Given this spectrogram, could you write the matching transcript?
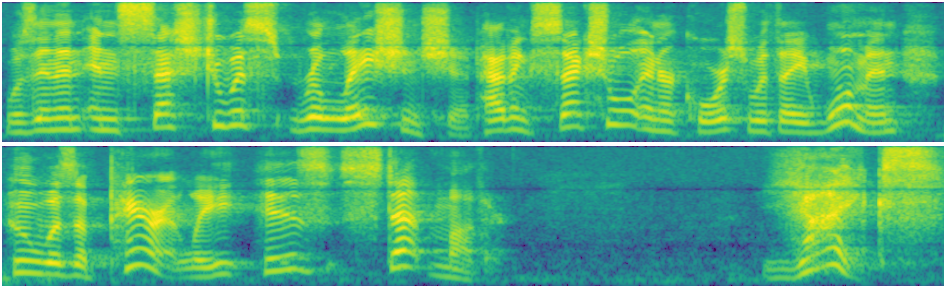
was in an incestuous relationship, having sexual intercourse with a woman who was apparently his stepmother. Yikes.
